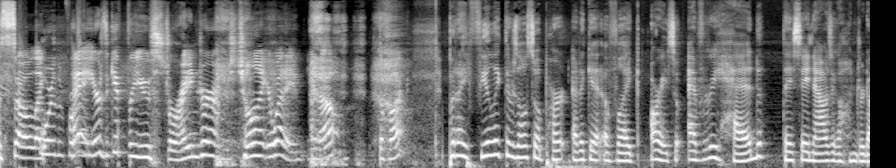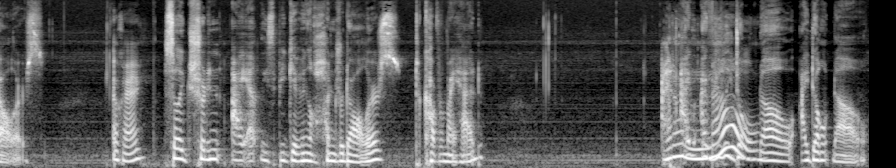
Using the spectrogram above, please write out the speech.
So like, Or the hey, here's a gift for you, stranger. I'm just chilling at your wedding. You know, the fuck. But I feel like there's also a part etiquette of like, all right, so every head they say now is like a hundred dollars. Okay. So like, shouldn't I at least be giving a hundred dollars to cover my head? I don't I, I really don't know. I don't know.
